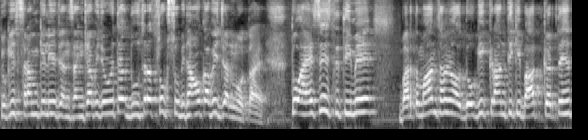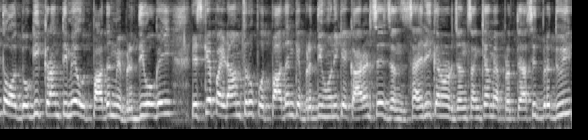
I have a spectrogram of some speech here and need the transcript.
क्योंकि श्रम के लिए जनसंख्या भी ज़रूरत है, दूसरा सुख सुविधाओं का भी जन्म होता है। तो ऐसी स्थिति में वर्तमान समय औद्योगिक क्रांति की बात करते हैं तो औद्योगिक क्रांति में उत्पादन में वृद्धि हो गई। इसके परिणाम स्वरूप उत्पादन के वृद्धि होने के कारण से जन शहरीकरण और जनसंख्या में अप्रत्याशित वृद्धि हुई,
